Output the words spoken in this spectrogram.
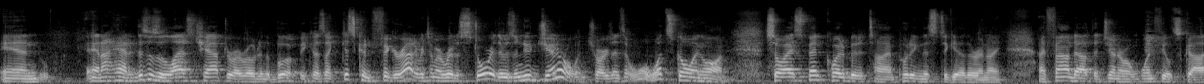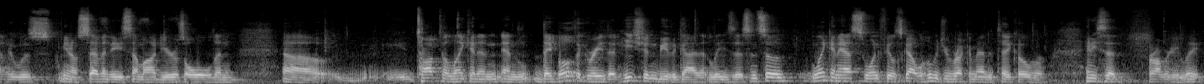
And and I had this was the last chapter I wrote in the book because I just couldn't figure out every time I read a story there was a new general in charge. And I said, well, what's going on? So I spent quite a bit of time putting this together, and I, I found out that General Winfield Scott, who was you know 70 some odd years old, and uh, talked to Lincoln, and, and they both agreed that he shouldn't be the guy that leads this. And so Lincoln asked Winfield Scott, well, who would you recommend to take over? And he said, Robert E. Lee.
